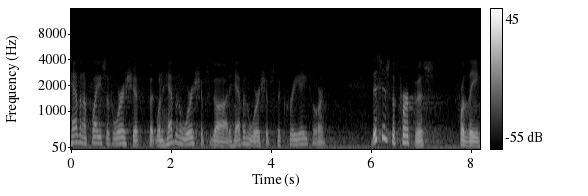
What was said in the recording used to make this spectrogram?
heaven a place of worship, but when heaven worships God, heaven worships the Creator. This is the purpose for the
